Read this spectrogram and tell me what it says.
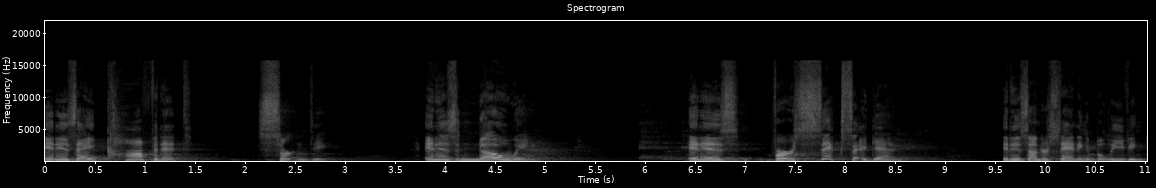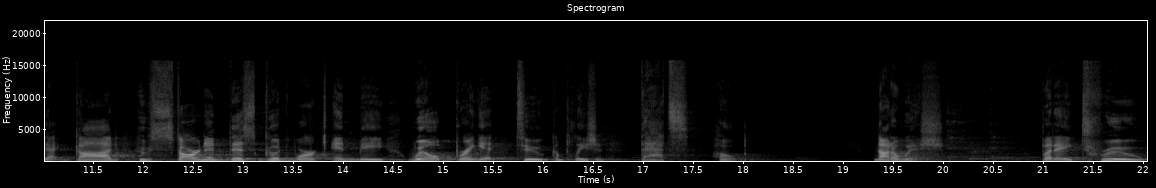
It is a confident certainty, it is knowing. It is verse 6 again. It is understanding and believing that God, who started this good work in me, will bring it to completion. That's hope. Not a wish, but a true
